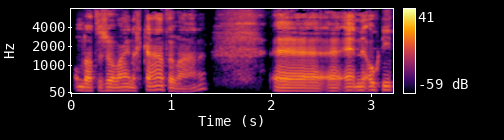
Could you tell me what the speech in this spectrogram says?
omdat er zo weinig kaarten waren. En ook niet,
